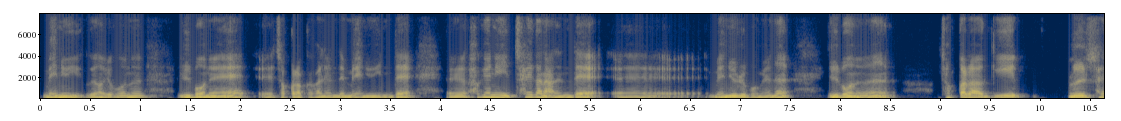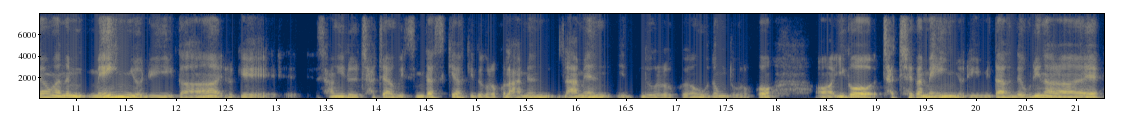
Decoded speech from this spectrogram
메뉴이고요. 요거는 일본의 예 젓가락과 관련된 메뉴인데 에 확연히 차이가 나는데 에 메뉴를 보면은 일본은 젓가락이 를 사용하는 메인 요리가 이렇게 상위를 차지하고 있습니다. 스키야키도 그렇고 라면 라멘도 그렇고요. 우동도 그렇고 어 이거 자체가 메인 요리입니다. 근데 우리나라의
